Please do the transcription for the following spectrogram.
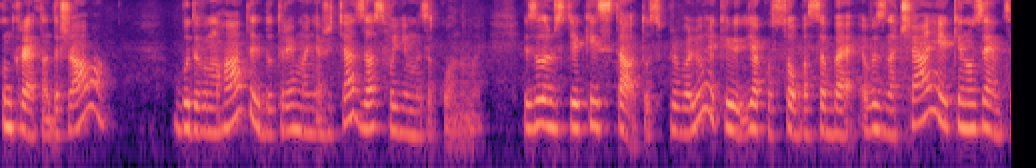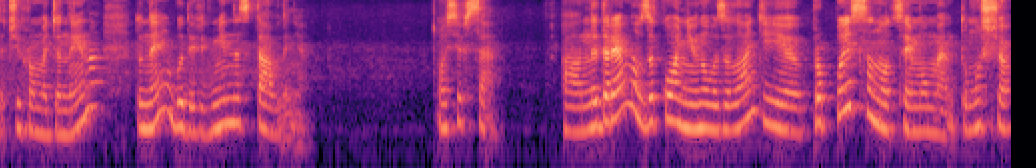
конкретна держава буде вимагати дотримання життя за своїми законами. І в залежності, який статус превалює, який, як особа себе визначає, як іноземця чи громадянина, до неї буде відмінне ставлення. Ось і все. А недаремно в законі Нової Зеландії прописано цей момент, тому що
